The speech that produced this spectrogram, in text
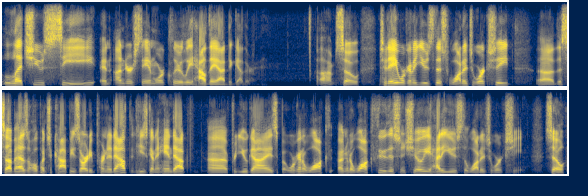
lets you see and understand more clearly how they add together. Um, so today we're going to use this wattage worksheet. Uh, the sub has a whole bunch of copies already printed out that he's going to hand out uh, for you guys, but we're going to walk, I'm going to walk through this and show you how to use the wattage worksheet. So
